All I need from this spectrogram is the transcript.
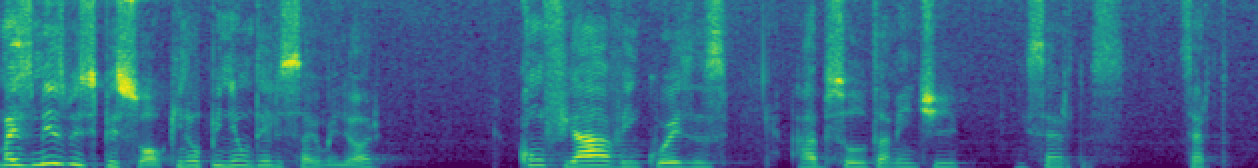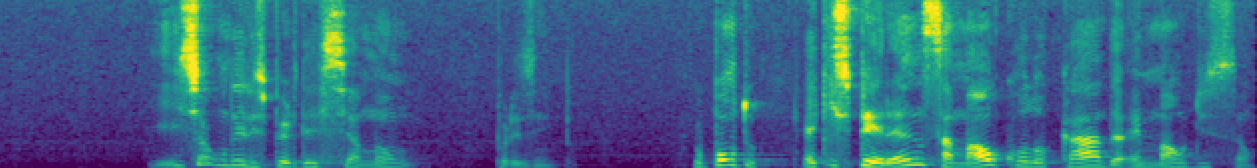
Mas mesmo esse pessoal, que na opinião deles saiu melhor, confiava em coisas absolutamente incertas, certo? E se algum deles perdesse a mão, por exemplo? O ponto é que esperança mal colocada é maldição.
